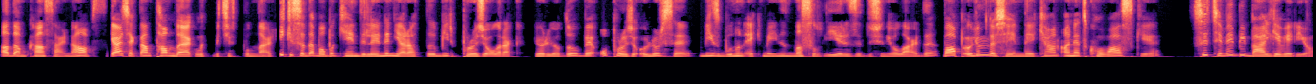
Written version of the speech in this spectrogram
Adam kanser ne yapsın? Gerçekten tam dayaklık bir çift bunlar. İkisi de Bob'u kendilerinin yarattığı bir proje olarak görüyordu ve o proje ölürse biz bunun ekmeğini nasıl yerizi düşünüyorlardı. Bob ölüm döşeğindeyken Annette Kowalski Steve'e bir belge veriyor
